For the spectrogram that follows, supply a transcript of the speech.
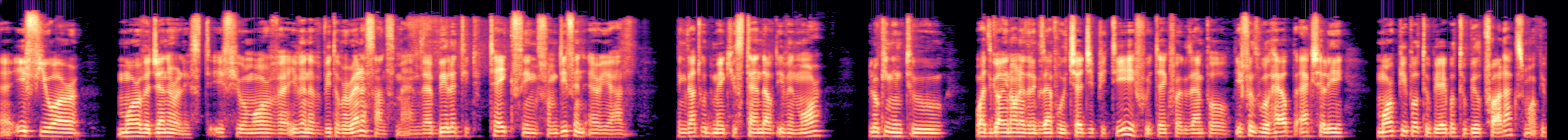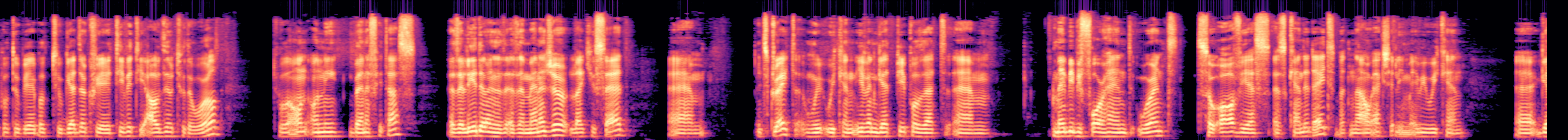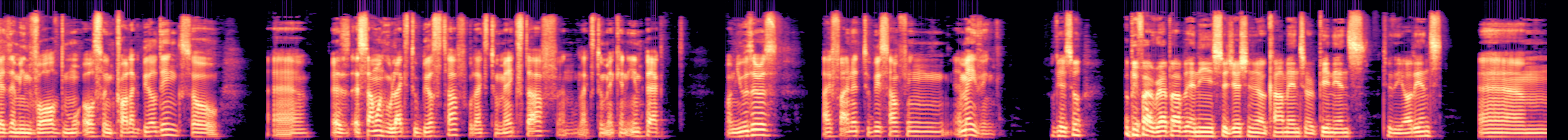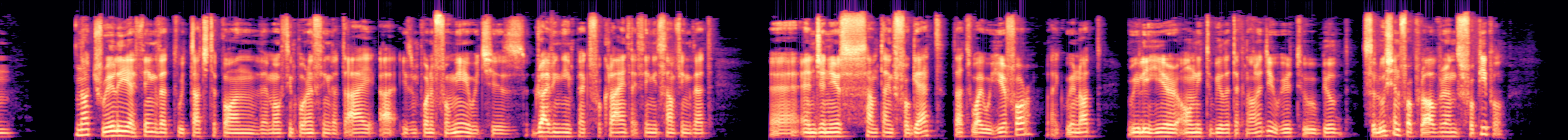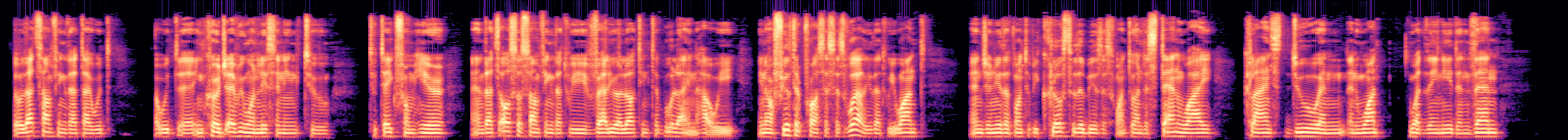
uh, if you are more of a generalist, if you're more of a, even a bit of a renaissance man, the ability to take things from different areas, I think that would make you stand out even more. Looking into what's going on as an example with ChatGPT, if we take, for example, if it will help actually more people to be able to build products, more people to be able to get their creativity out there to the world, will on, only benefit us. As a leader and as a manager, like you said, um, it's great. We we can even get people that um, maybe beforehand weren't so obvious as candidates, but now actually maybe we can uh, get them involved also in product building. So uh, as as someone who likes to build stuff, who likes to make stuff, and likes to make an impact on users, I find it to be something amazing. Okay, so before I wrap up, any suggestions or comments or opinions to the audience? Um, not really. I think that we touched upon the most important thing that I uh, is important for me, which is driving impact for clients. I think it's something that uh, engineers sometimes forget. That's why we're here for. Like we're not really here only to build a technology. We're here to build solution for problems for people. So that's something that I would I would uh, encourage everyone listening to to take from here. And that's also something that we value a lot in Taboola in how we in our filter process as well that we want engineers that want to be close to the business, want to understand why clients do and, and want what they need, and then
